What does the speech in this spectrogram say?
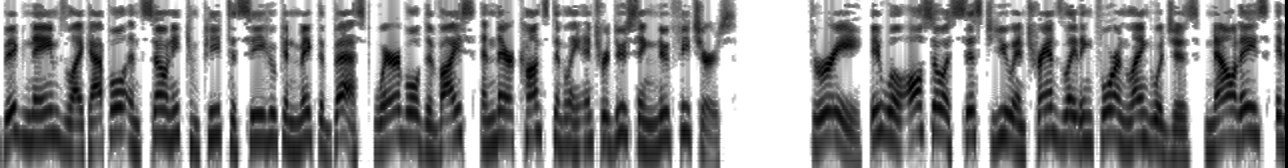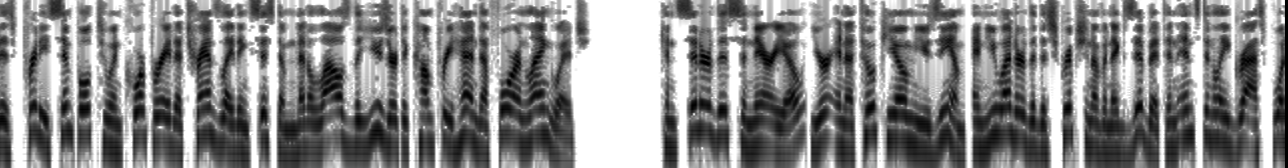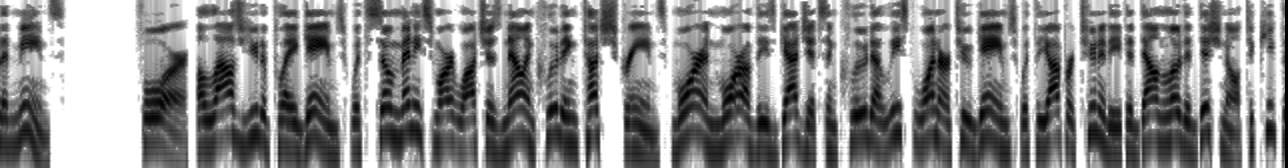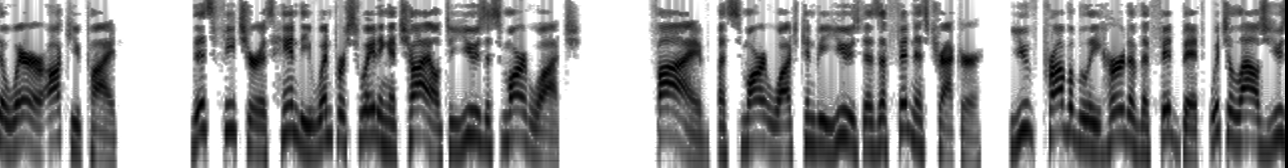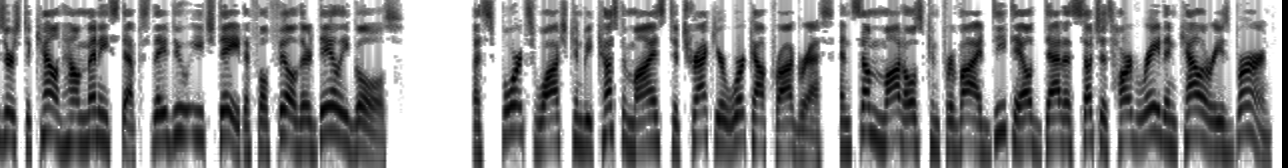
Big names like Apple and Sony compete to see who can make the best wearable device, and they're constantly introducing new features. 3. It will also assist you in translating foreign languages. Nowadays, it is pretty simple to incorporate a translating system that allows the user to comprehend a foreign language. Consider this scenario, you're in a Tokyo museum, and you enter the description of an exhibit and instantly grasp what it means. 4. Allows you to play games, with so many smartwatches now including touch screens. More and more of these gadgets include at least one or two games, with the opportunity to download additional to keep the wearer occupied. This feature is handy when persuading a child to use a smartwatch. 5. A smartwatch can be used as a fitness tracker. You've probably heard of the Fitbit, which allows users to count how many steps they do each day to fulfill their daily goals. A sports watch can be customized to track your workout progress, and some models can provide detailed data such as heart rate and calories burned.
